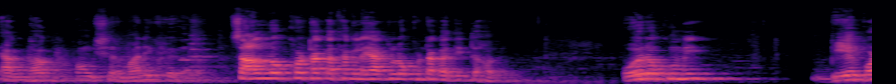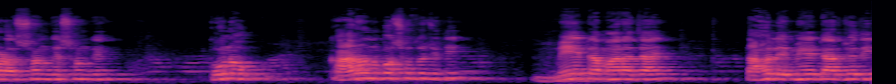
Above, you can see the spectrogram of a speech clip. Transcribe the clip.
এক ভাগ অংশের মালিক হয়ে গেল। চার লক্ষ টাকা থাকলে এক লক্ষ টাকা দিতে হবে। ওই রকমই বিয়ে পড়ার সঙ্গে সঙ্গে কোনো কারণবশত যদি মেয়েটা মারা যায়, তাহলে মেয়েটার যদি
